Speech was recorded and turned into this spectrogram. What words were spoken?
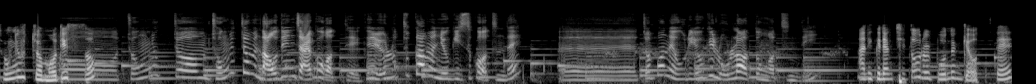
정육점 어딨어? 어, 정육점, 정육점은 나 어딘지 알 것 같아. 그냥 여기로 쭉 가면 여기 있을 것 같은데? 에, 저번에 우리 여기로 올라왔던 것 같은데? 아니 그냥 지도를 보는 게 어때?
